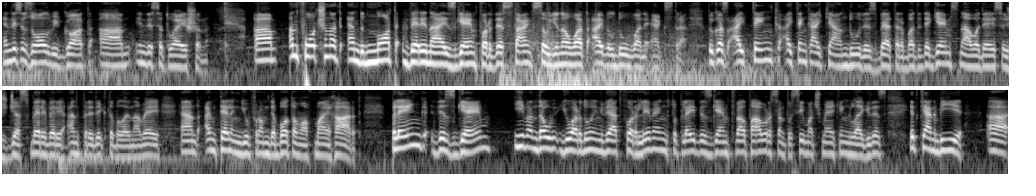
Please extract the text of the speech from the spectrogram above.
And this is all we got um, in this situation. Um, unfortunate and not very nice game for this tank, so you know what, I will do one extra. Because I think I think I can do this better, but the games nowadays is just very very unpredictable in a way. And I'm telling you from the bottom of my heart, playing this game even though you are doing that for a living, to play this game 12 hours and to see matchmaking like this, it can be uh,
